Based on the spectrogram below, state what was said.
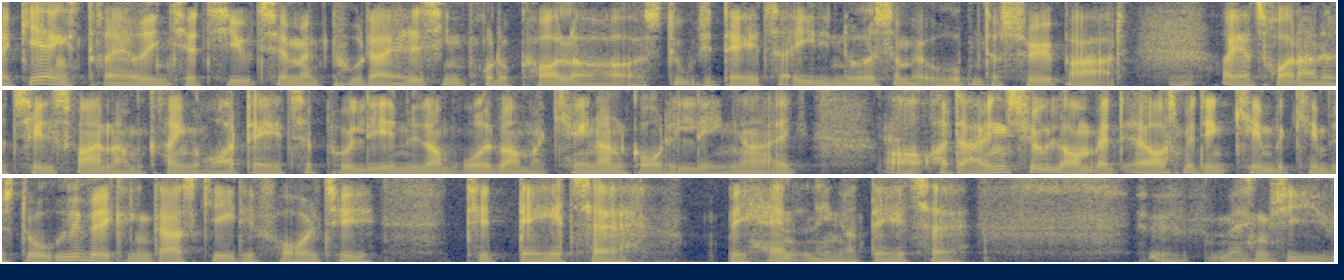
regeringsdrevet initiativ til, at man putter alle sine protokoller og studiedata ind i noget, som er åbent og søgbart. Mm. Og jeg tror, der er noget tilsvarende omkring rådata på lægemiddelområdet, hvor amerikanerne går det længere. Ikke? Ja. Og, og der er ingen tvivl om, at også med den kæmpe, kæmpe store udvikling, der er sket i forhold til, til databehandling og data hvad skal man sige,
